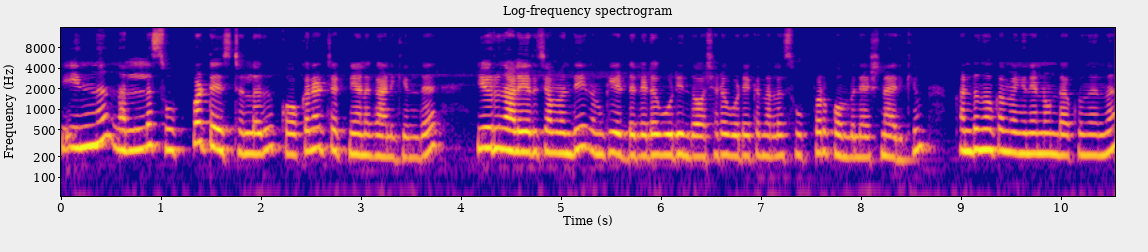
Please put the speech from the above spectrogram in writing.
ഇന്ന് നല്ല സൂപ്പർ ടേസ്റ്റുള്ളൊരു കോക്കനട്ട് ചട്നിയാണ് കാണിക്കുന്നത്. ഈ ഒരു നാളികേര ചമ്മന്തി നമുക്ക് ഇഡ്ഡലിയുടെ കൂടിയും ദോശയുടെ കൂടിയൊക്കെ നല്ല സൂപ്പർ കോമ്പിനേഷൻ ആയിരിക്കും. കണ്ടു നോക്കാം എങ്ങനെയാണ് ഉണ്ടാക്കുന്നതെന്ന്.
